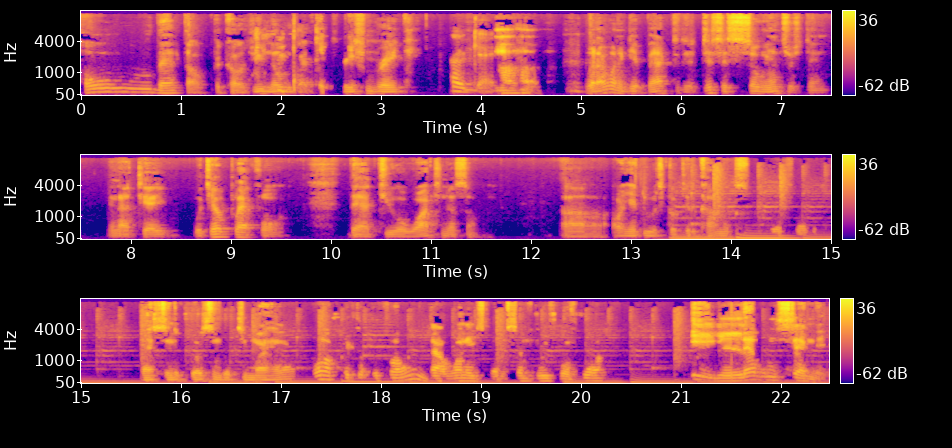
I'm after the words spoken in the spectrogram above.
Hold that thought because you know we got to take a station break. Okay. Uh, but I want to get back to this. This is so interesting. And I tell you, whichever platform that you are watching us on. Uh, all you have to do is go to the comments, answer the question that you might have, or pick up the phone, dial 1 877 1170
